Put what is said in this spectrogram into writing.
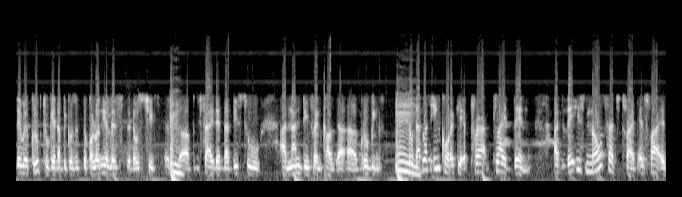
they were grouped together because the colonialists, those chiefs, uh, decided that these two are non-different uh, uh, groupings. So that was incorrectly applied then. But there is no such tribe as far as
